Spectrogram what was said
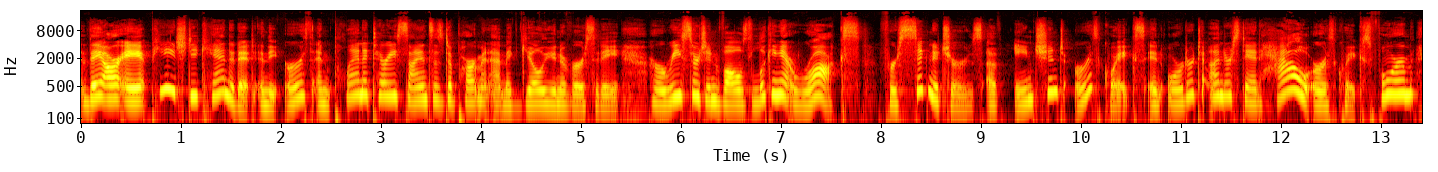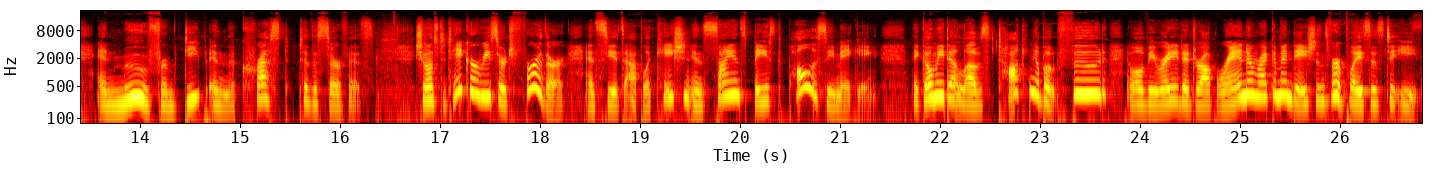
They are a PhD candidate in the Earth and Planetary Sciences Department at McGill University. Her research involves looking at rocks for signatures of ancient earthquakes in order to understand how earthquakes form and move from deep in the crust to the surface. She wants to take her research further and see its application in science based policymaking. Meghomita loves talking about food and will be ready to drop random recommendations for places to eat.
